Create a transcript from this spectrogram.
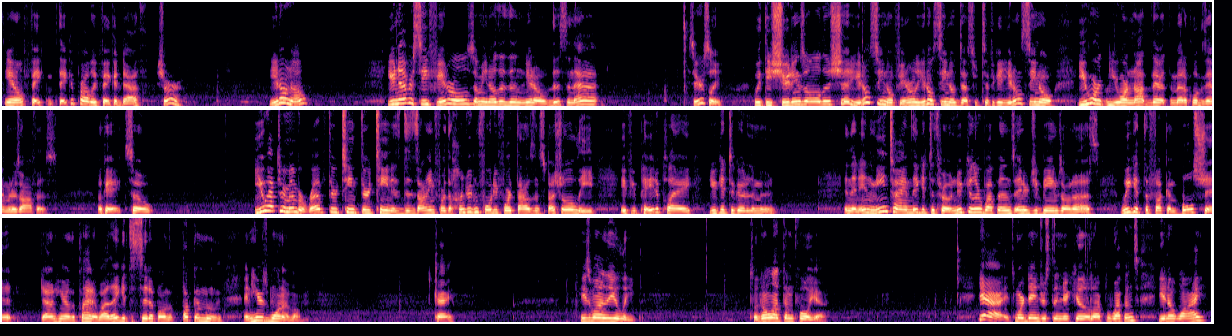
you know, fake. They could probably fake a death. Sure. You don't know. You never see funerals. I mean, other than you know this and that. Seriously, with these shootings and all this shit, you don't see no funeral. You don't see no death certificate. You don't see no. You weren't. You are not there at the medical examiner's office. Okay, so you have to remember, Rev 1313 is designed for the 144,000 special elite. If you pay to play, you get to go to the moon. And then in the meantime, they get to throw nuclear weapons, energy beams on us. We get the fucking bullshit down here on the planet while they get to sit up on the fucking moon. And here's one of them. Okay? He's one of the elite. So don't let them fool you. Yeah, it's more dangerous than nuclear weapons. You know why?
